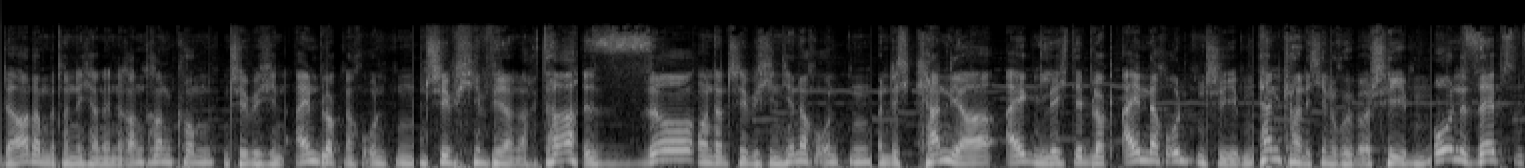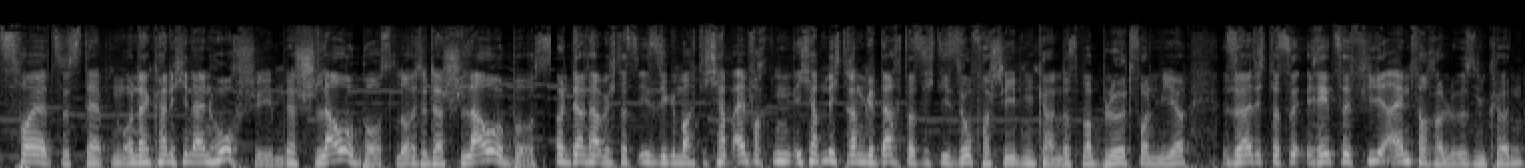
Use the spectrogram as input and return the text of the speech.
da, damit er nicht an den Rand rankommt. Dann schiebe ich ihn einen Block nach unten. Dann schiebe ich ihn wieder nach da. So, und dann schiebe ich ihn hier nach unten. Und ich kann ja eigentlich den Block einen nach unten schieben. Dann kann ich ihn rüberschieben, ohne selbst ins Feuer zu steppen. Und dann kann ich mich in einen hochschieben. Der schlaue Boss, Leute, der schlaue Boss. Und dann habe ich das easy gemacht. Ich habe einfach, ich habe nicht dran gedacht, dass ich die so verschieben kann. Das war blöd von mir. So hätte ich das Rätsel viel einfacher lösen können.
